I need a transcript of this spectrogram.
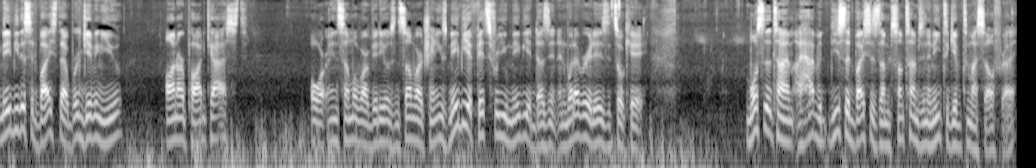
Maybe this advice that we're giving you on our podcast or in some of our videos and some of our trainings, maybe it fits for you, maybe it doesn't, and whatever it is, it's okay. Most of the time, I have these advices I'm sometimes in a need to give to myself, right?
